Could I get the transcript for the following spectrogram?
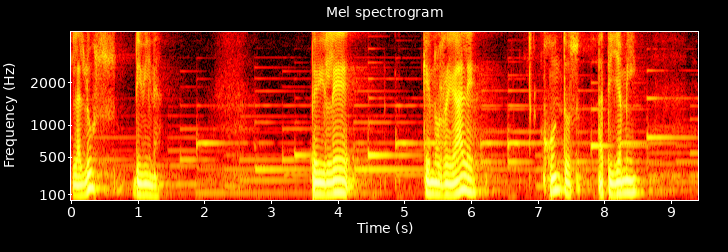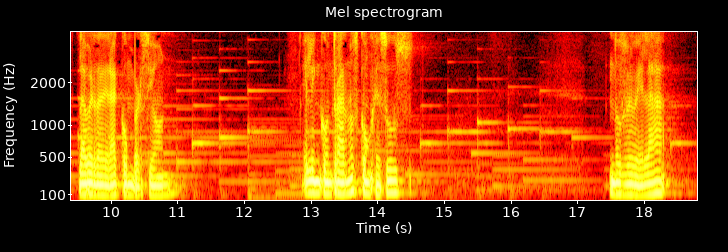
la luz divina. Pedirle que nos regale juntos a ti y a mí la verdadera conversión, el encontrarnos con Jesús nos revela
